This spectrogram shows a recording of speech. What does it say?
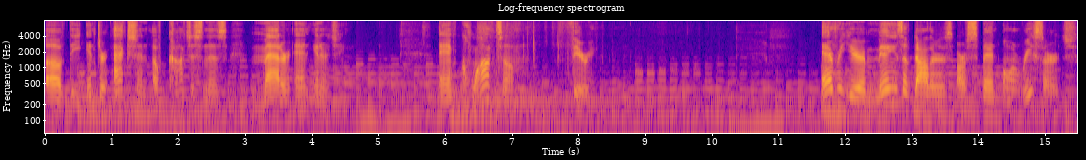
of the interaction of consciousness, matter, and energy. And quantum theory. Every year, millions of dollars are spent on research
